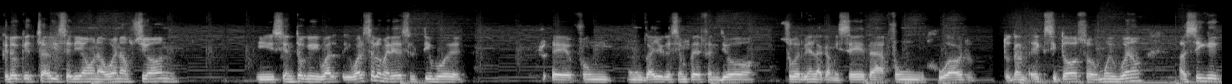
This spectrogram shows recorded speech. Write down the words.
creo que Xavi sería una buena opción y siento que igual, igual se lo merece el tipo de... Eh, fue un, gallo que siempre defendió súper bien la camiseta, fue un jugador total, exitoso, muy bueno, así que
